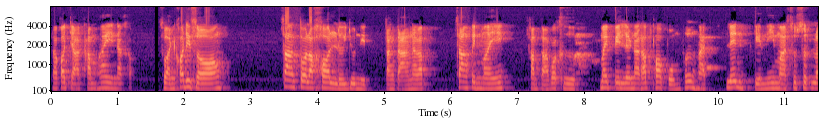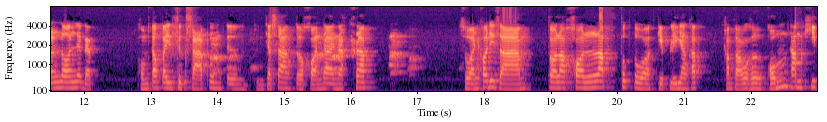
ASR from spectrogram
แล้วก็จะทำให้นะครับ ส่วนข้อที่สองสร้างตัวละครหรือยูนิตต่างๆนะครับ สร้างเป็นไหมคำตอบก็คือไม่เป็นเลยนะครับเพราะผมเพิ่งหัด เล่นเกมนี้มาสุดๆร้อนๆ และแบบ ผมต้องไปศึกษาเพิ่มเติม ถึงจะสร้างตัวละครได้นะครับ ส่วนข้อที่สามตัวละครลับทุกตัวเก็บหรือยังครับคำตอบก็คือ ผมทำคลิป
